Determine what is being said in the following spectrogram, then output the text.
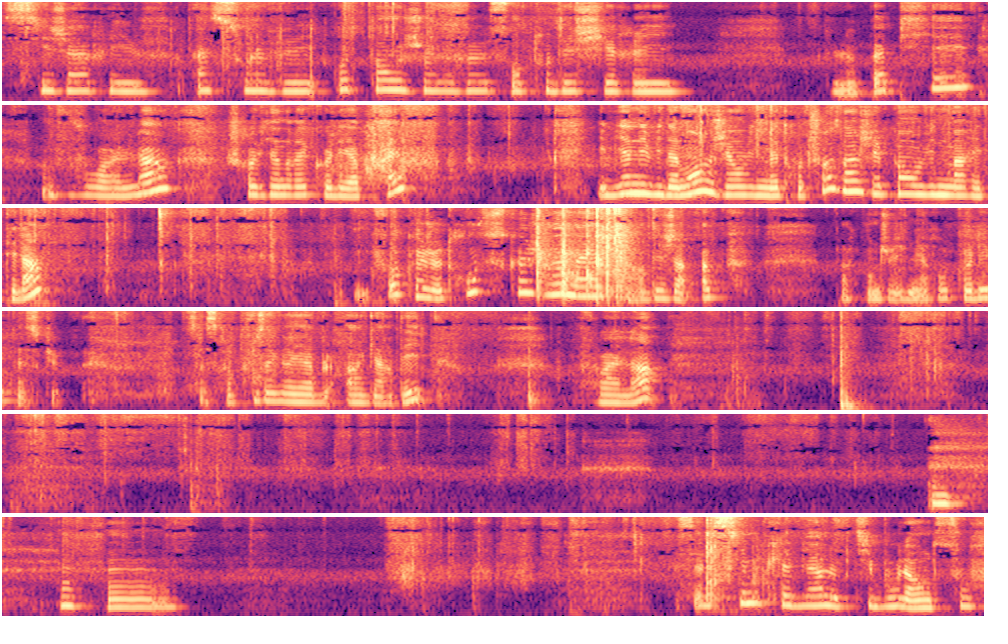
Si j'arrive à soulever autant que je veux sans tout déchirer, le papier. Voilà. Je reviendrai coller après. Et bien évidemment, j'ai envie de mettre autre chose. Hein. J'ai pas envie de m'arrêter là. Il faut que je trouve ce que je veux mettre. Alors déjà, hop. Par contre, je vais venir recoller parce que ça sera plus agréable à regarder. Voilà. Celle-ci me plaît bien, le petit bout là en dessous.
